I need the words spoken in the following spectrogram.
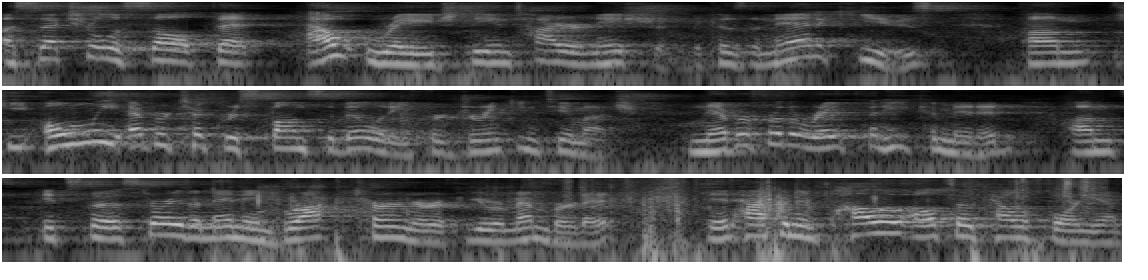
a sexual assault that outraged the entire nation because the man accused, um, he only ever took responsibility for drinking too much, never for the rape that he committed, um, it's the story of a man named Brock Turner, if you remembered it. It happened in Palo Alto, California.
